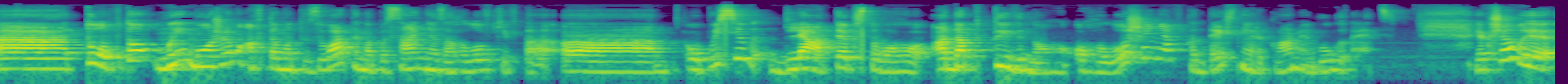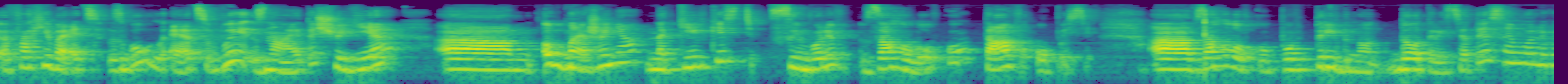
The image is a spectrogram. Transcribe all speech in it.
Е, Тобто ми можемо автоматизувати написання заголовків та е, описів для текстового адаптивного оголошення в контекстній рекламі Google Ads. Якщо ви фахівець з Google Ads, ви знаєте, що є обмеження на кількість символів в заголовку та в описі. А в заголовку потрібно до 30 символів,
